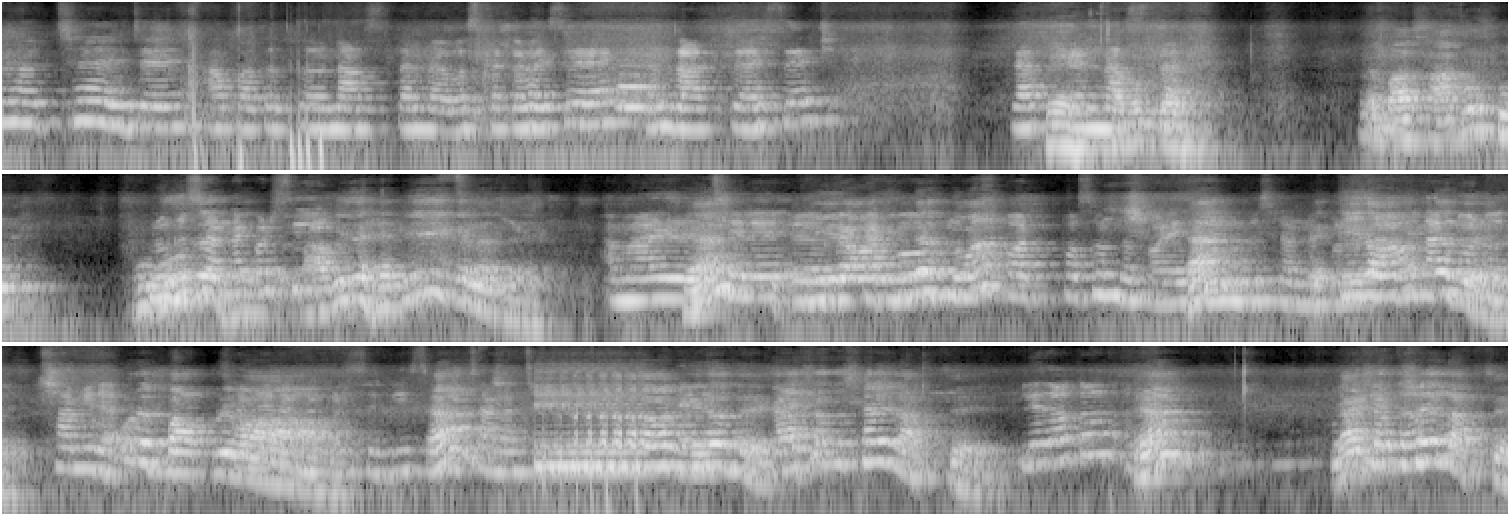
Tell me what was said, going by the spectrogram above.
এখন হচ্ছে এই যে আপাতত নাস্তার ব্যবস্থা করা হয়েছে। রাত্রে আছে। রাত্রের নাস্তা। বাস আপন খুব নুডলস রান্না করছি। ভাবি যে হেভি কেনেছে আমার হ্যাঁ? ছেলে পছন্দ করে হ্যাঁ? নুডলস রান্না করে তার যে? স্বামীরা ওরে বাপ। রে বাপ হ্যাঁ? গায়ের সাথে সেই লাগছে। লে দাও তো। হ্যাঁ? গায়ের সাথে সেই লাগছে?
